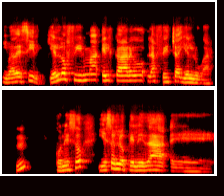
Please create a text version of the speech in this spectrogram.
y va a decir quién lo firma, el cargo, la fecha y el lugar. Con eso, y eso es lo que le da eh,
